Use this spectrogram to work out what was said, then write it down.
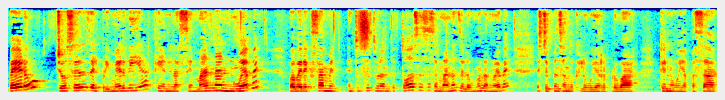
pero yo sé desde el primer día que en la semana 9 va a haber examen. Entonces durante todas esas semanas de la 1 a la 9 estoy pensando que lo voy a reprobar, que no voy a pasar,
